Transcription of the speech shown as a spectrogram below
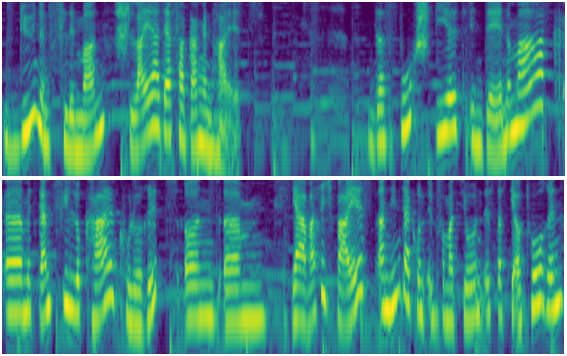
Dünenflimmern, Schleier der Vergangenheit. Das Buch spielt in Dänemark äh, mit ganz viel Lokalkolorit. Und ähm, ja, was ich weiß an Hintergrundinformationen ist, dass die Autorin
